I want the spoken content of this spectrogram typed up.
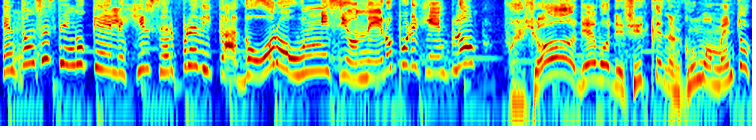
entonces tengo que elegir ser predicador o un misionero, por ejemplo. Pues yo debo decir que en algún momento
